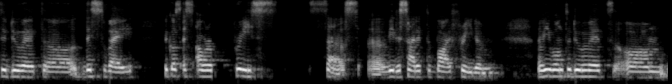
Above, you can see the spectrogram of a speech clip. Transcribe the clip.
to do it uh, this way because, as our priest says, uh, we decided to buy freedom. We want to do it um,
